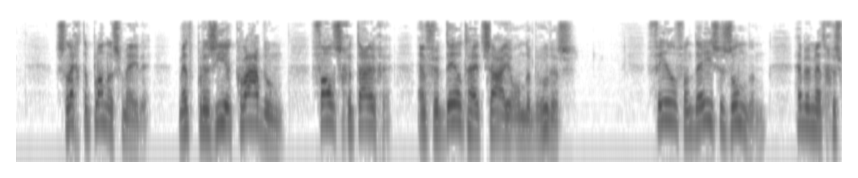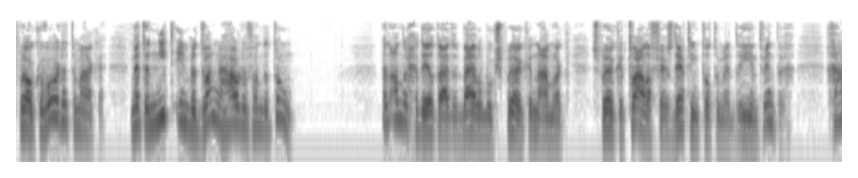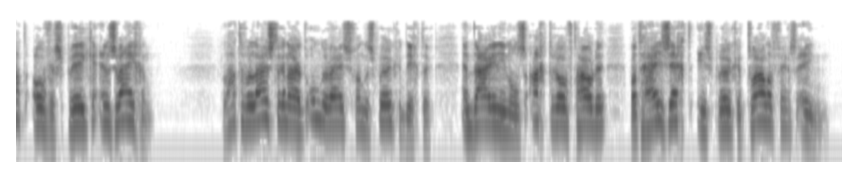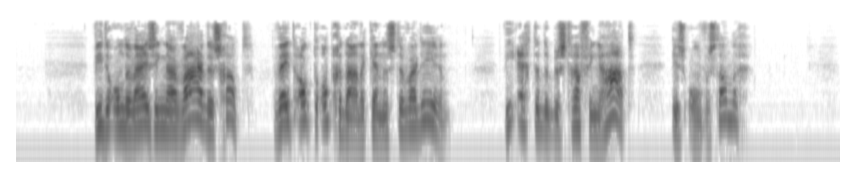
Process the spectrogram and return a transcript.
slechte plannen smeden, met plezier kwaad doen, vals getuigen. En verdeeldheid zaaien onder broeders. Veel van deze zonden hebben met gesproken woorden te maken, met een niet in bedwang houden van de tong. Een ander gedeelte uit het Bijbelboek Spreuken, namelijk Spreuken 12, vers 13 tot en met 23, gaat over spreken en zwijgen. Laten we luisteren naar het onderwijs van de spreukendichter en daarin in ons achterhoofd houden wat hij zegt in Spreuken 12, vers 1. Wie de onderwijzing naar waarde schat, weet ook de opgedane kennis te waarderen. Wie echter de bestraffing haat, is onverstandig.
